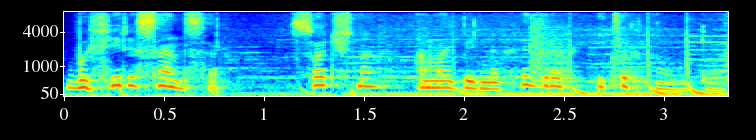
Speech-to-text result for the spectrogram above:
В эфире «Сенсор» – сочно о мобильных играх и технологиях.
